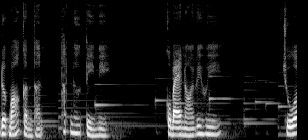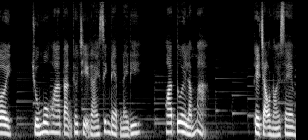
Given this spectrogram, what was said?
được bó cẩn thận, thắt nơ tỉ mỉ. Cô bé nói với Huy, Chú ơi, chú mua hoa tặng cho chị gái xinh đẹp này đi, hoa tươi lắm ạ. Thế cháu nói xem,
